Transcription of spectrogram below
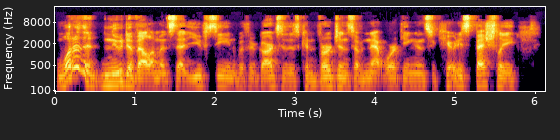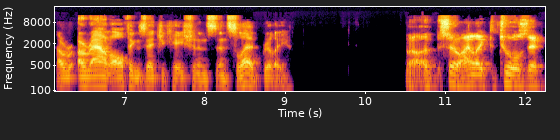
what are the new developments that you've seen with regards to this convergence of networking and security especially around all things education and, and sled really well, so I like the tools that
